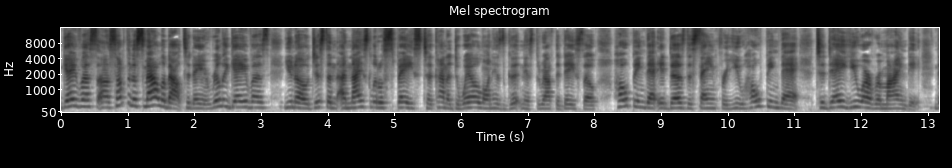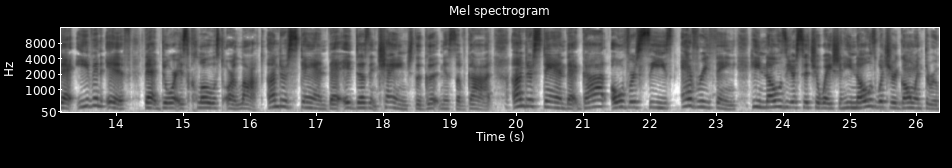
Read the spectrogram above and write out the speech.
gave us uh, something to smile about today. It really gave us, you know, just a, a nice little space to kind of dwell on his goodness throughout the day. So hoping that it does the same for you. Hoping that today you are reminded that even if that door is closed or locked, understand that it doesn't change change the goodness of God. Understand that God oversees everything. He knows your situation, He knows what you're going through,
